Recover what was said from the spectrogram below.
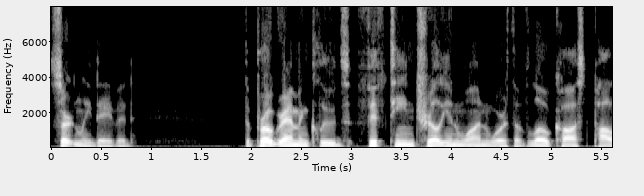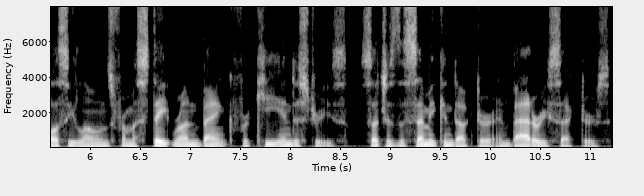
Certainly, David. The program includes 15 trillion won worth of low-cost policy loans from a state-run bank for key industries such as the semiconductor and battery sectors.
